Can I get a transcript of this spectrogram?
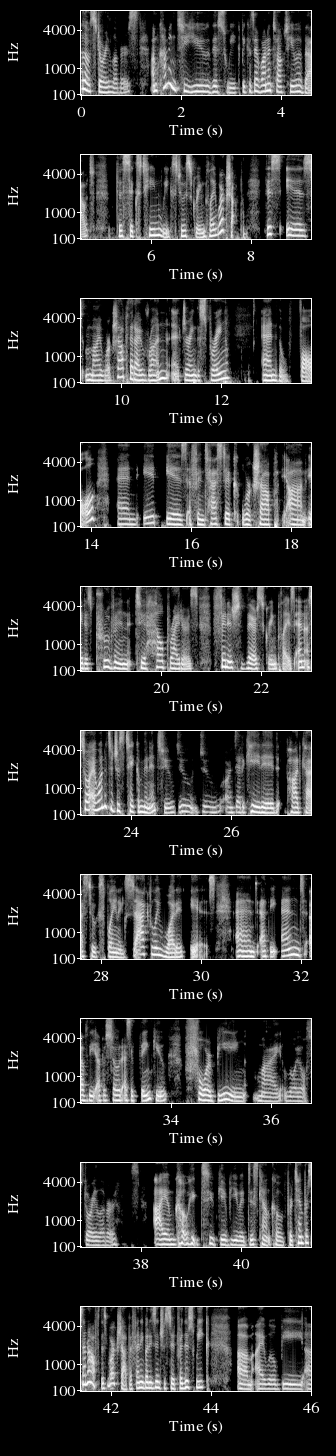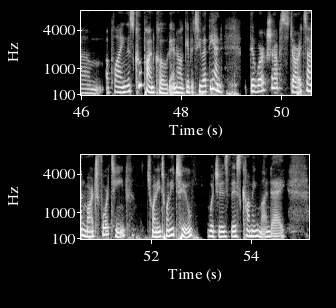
Hello, story lovers. I'm coming to you this week because I want to talk to you about the 16 Weeks to a Screenplay workshop. This is my workshop that I run uh, during the spring and the fall. And it is a fantastic workshop. Um, it is proven to help writers finish their screenplays. And so I wanted to just take a minute to do, do a dedicated podcast to explain exactly what it is. And at the end of the episode, as a thank you for being my loyal story lover I am going to give you a discount code for 10% off this workshop. If anybody's interested for this week, um, I will be um, applying this coupon code and I'll give it to you at the end. The workshop starts on March 14th, 2022, which is this coming Monday.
